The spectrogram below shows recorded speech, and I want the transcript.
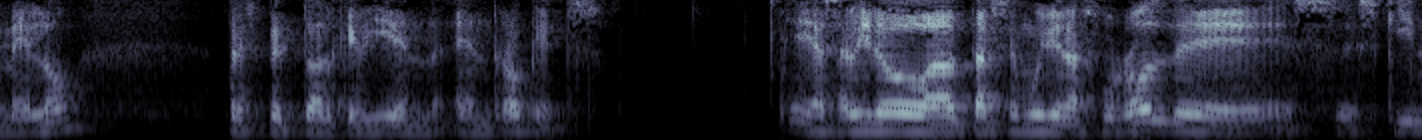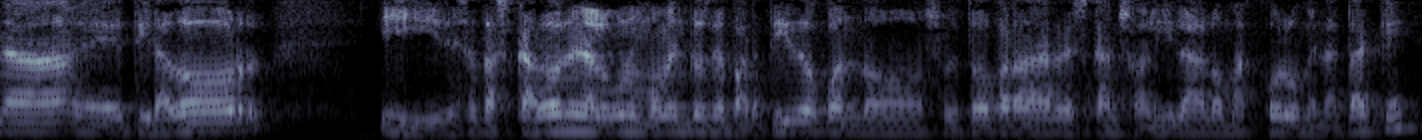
Melo respecto al que vi en, Rockets. Eh, ha sabido adaptarse muy bien a su rol de esquina, eh, tirador y desatascador en algunos momentos de partido, cuando, sobre todo para dar descanso a Lila o McCollum en ataque.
